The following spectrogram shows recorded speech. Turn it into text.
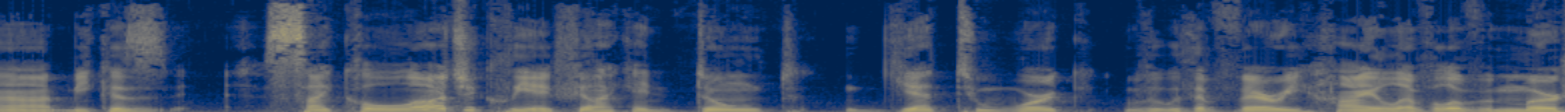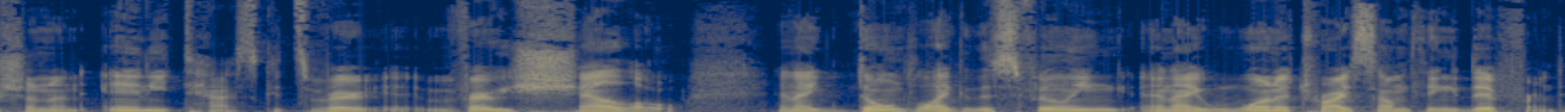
Uh, because psychologically, I feel like I don't get to work with a very high level of immersion on any task. It's very, very shallow, and I don't like this feeling, and I want to try something different.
